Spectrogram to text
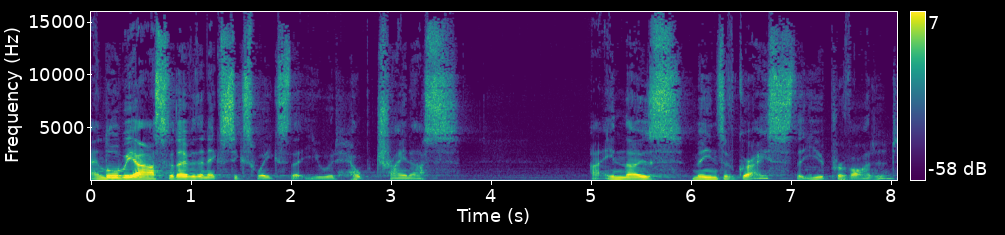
And Lord, we ask that over the next six weeks that you would help train us uh, in those means of grace that you've provided.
